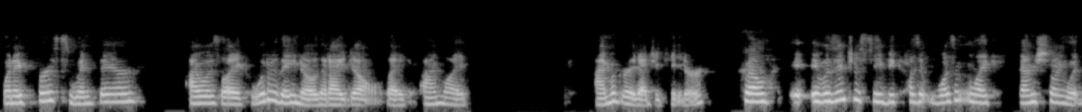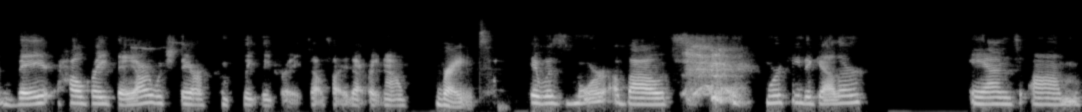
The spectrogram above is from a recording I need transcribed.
when I first went there, I was like, what do they know that I don't? Like, I'm like, I'm a great educator. Well, it, it, was interesting because it wasn't like them showing what they, how great they are, which they are completely great. I'll tell you that right now. Right. It was more about working together and um,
